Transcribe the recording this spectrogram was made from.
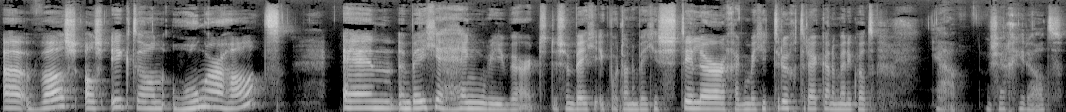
uh, was als ik dan honger had en een beetje hangry werd. Dus een beetje, ik word dan een beetje stiller, ga ik een beetje terugtrekken en dan ben ik wat, ja, hoe zeg je dat?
